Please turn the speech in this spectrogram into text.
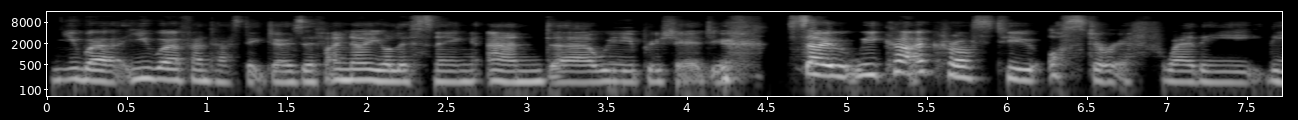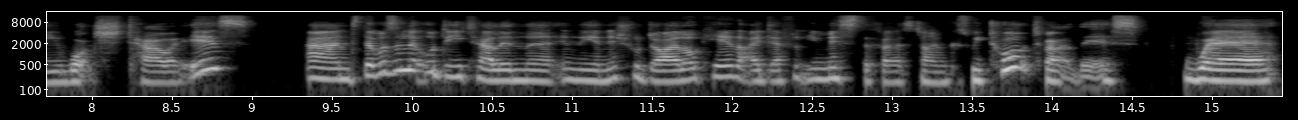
You were you were fantastic, Joseph. I know you're listening, and uh, we appreciate you. so we cut across to Ostirith, where the the watchtower is. And there was a little detail in the in the initial dialogue here that I definitely missed the first time because we talked about this where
